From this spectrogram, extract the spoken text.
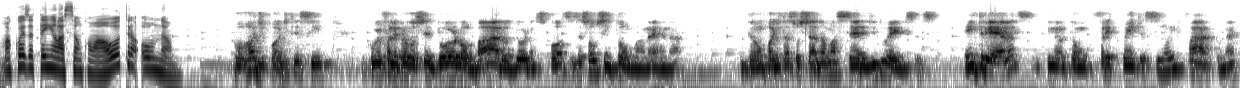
Uma coisa tem relação com a outra ou não? Pode, pode ter sim. Como eu falei para você, dor lombar ou dor nas costas é só um sintoma, né, Renato? Então pode estar associado a uma série de doenças. Entre elas, que não é tão frequente assim, é o infarto, né?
